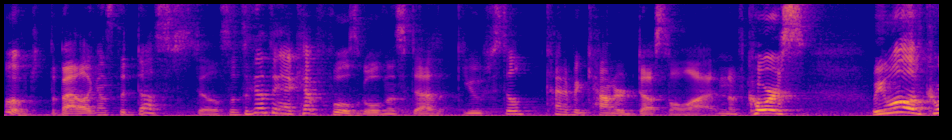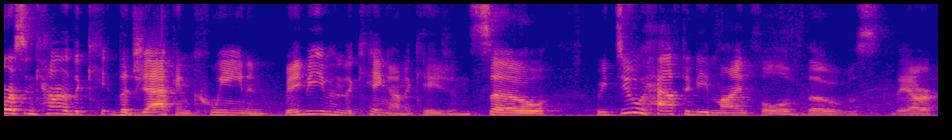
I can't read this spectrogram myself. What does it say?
oh, the battle against the dust still. So it's a good thing I kept Fool's Gold in this deck. You still kind of encounter dust a lot. And of course, we will of course encounter the, the Jack and Queen and maybe even the King on occasion. So we do have to be mindful of those. They are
